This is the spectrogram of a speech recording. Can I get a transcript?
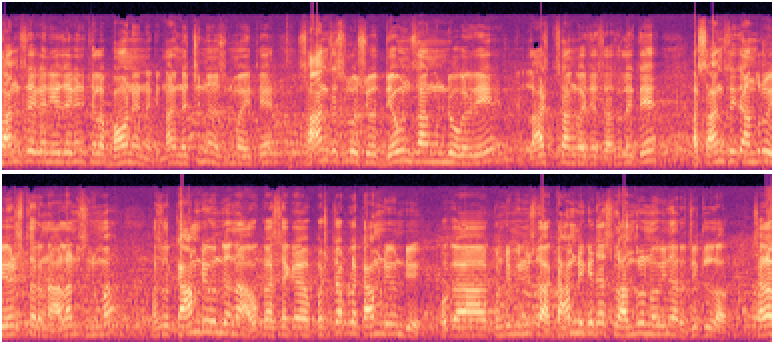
సాంగ్సే కానీ ఏదే కానీ చాలా బాగున్నాయి నాకు. నాకు నచ్చిందన్న సినిమా అయితే. సాంగ్స్ అసలు దేవుని సాంగ్ ఉండి ఒకటి లాస్ట్ సాంగ్ వచ్చేసి అసలు అయితే ఆ సాంగ్స్ అయితే అందరూ ఏడుస్తారన్న. అలాంటి సినిమా అసలు కామెడీ ఉంది అన్న. ఒక సెకండ్ ఫస్ట్ హాఫ్లో కామెడీ ఉంది ఒక ట్వంటీ మినిట్స్ ఆ కామెడీకి అయితే అసలు అందరూ నవ్వినారు సీట్లలో చాలా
